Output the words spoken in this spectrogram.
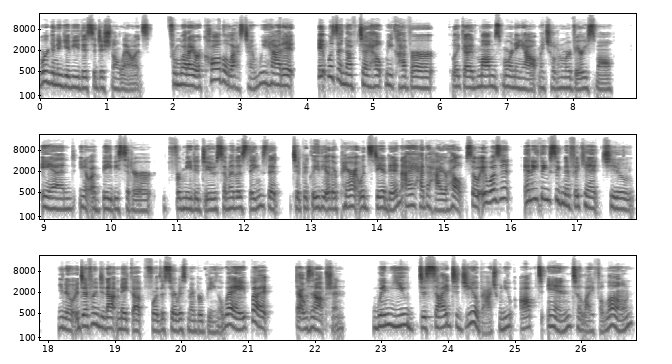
We're going to give you this additional allowance." From what I recall the last time we had it, it was enough to help me cover like a mom's morning out. My children were very small and you know a babysitter for me to do some of those things that typically the other parent would stand in i had to hire help. So it wasn't anything significant to you know it definitely did not make up for the service member being away but that was an option. When you decide to geo-bach when you opt in to life alone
